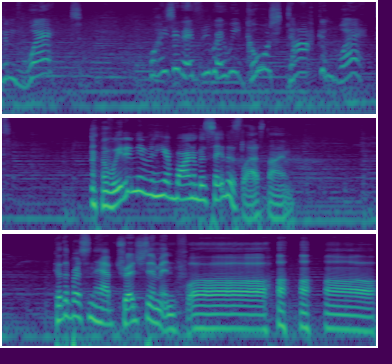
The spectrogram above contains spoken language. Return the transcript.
and wet. Why is it everywhere we go it's dark and wet? we didn't even hear Barnabas say this last time. Could the person have dredged him in oh,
